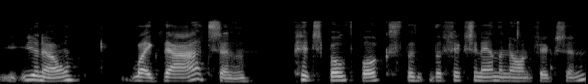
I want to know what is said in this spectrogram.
you know, like that and pitched both books, the, the fiction and the nonfiction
